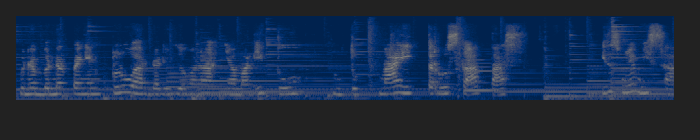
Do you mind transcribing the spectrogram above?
benar-benar pengen keluar dari zona nyaman itu untuk naik terus ke atas itu sebenarnya bisa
